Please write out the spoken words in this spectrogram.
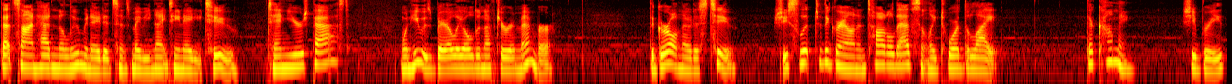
That sign hadn't illuminated since maybe 1982. Ten years passed? When he was barely old enough to remember. The girl noticed too. She slipped to the ground and toddled absently toward the light. They're coming, she breathed.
